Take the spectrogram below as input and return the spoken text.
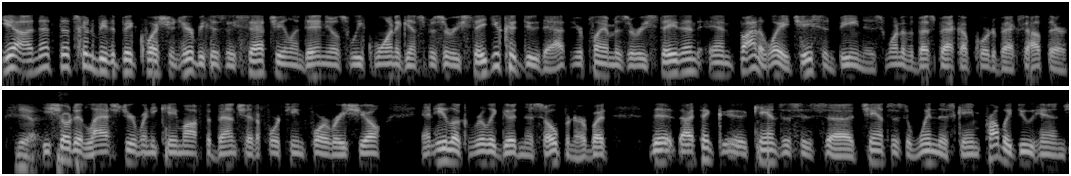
Yeah, and that that's going to be the big question here because they sat Jalon Daniels week one against Missouri State. You could do that. You're playing Missouri State, and and by the way, Jason Bean is one of the best backup quarterbacks out there. Yeah, he showed it last year when he came off the bench at a 14-4 ratio, and he looked really good in this opener. But the, I think uh, Kansas's uh, chances to win this game probably do hinge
